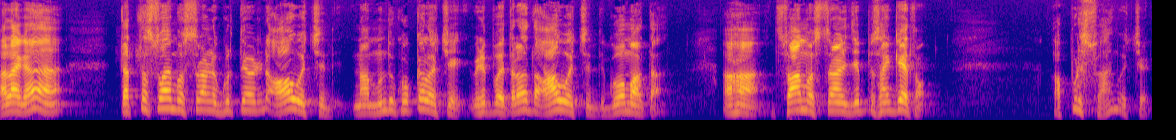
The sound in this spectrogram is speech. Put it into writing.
అలాగా దత్తస్వామి వస్తున్నాను గుర్తు ఏమిటంటే ఆవు వచ్చింది. నా ముందు కుక్కలు వచ్చాయి. వెళ్ళిపోయిన తర్వాత ఆవు వచ్చింది గోమాత. ఆహా స్వామి వస్తున్నానని చెప్పి సంకేతం. అప్పుడు స్వామి వచ్చాడు.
